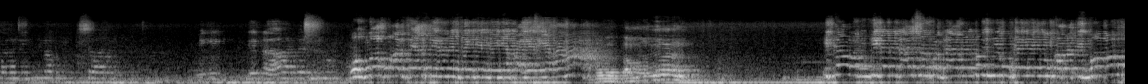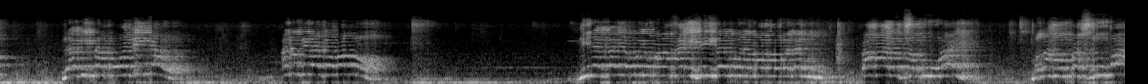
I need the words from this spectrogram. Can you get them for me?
Galing lang sa Huwag mo akong arte-arte ng ganyan-ganyan kaya-kaya ka ha! Oh, tama na yan. Ikaw, hindi ka nag-aayos ng pag-aaral mo, hindi mo ganyan yung kapatid mo! Lagi tapuan ikaw! Anong ginagawa mo? Ginagaya mo yung mga kaibigan mo na mga walang pangarap sa buhay! Mga hampas lupa!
